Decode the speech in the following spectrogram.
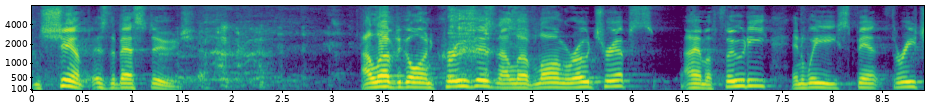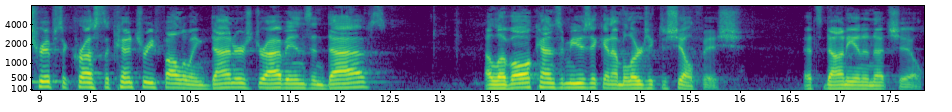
And Shemp is the best stooge. I love to go on cruises and I love long road trips. I am a foodie, and we spent three trips across the country following diners, drive ins, and dives. I love all kinds of music, and I'm allergic to shellfish. That's Donnie in a nutshell.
